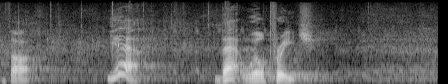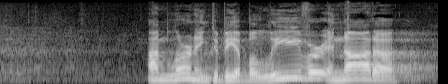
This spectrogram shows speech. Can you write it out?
I thought, yeah, that will preach. I'm learning to be a believer and not a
